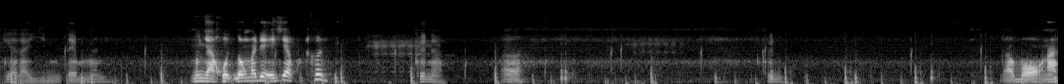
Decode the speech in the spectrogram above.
ที่อะไรหินเต็มนั่นมึงอย่าขุดลงไปดิไอ้เหี้ยขุดขึ้น ขึ้นอะ เออ ขึ้นอย่าบอกนะ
